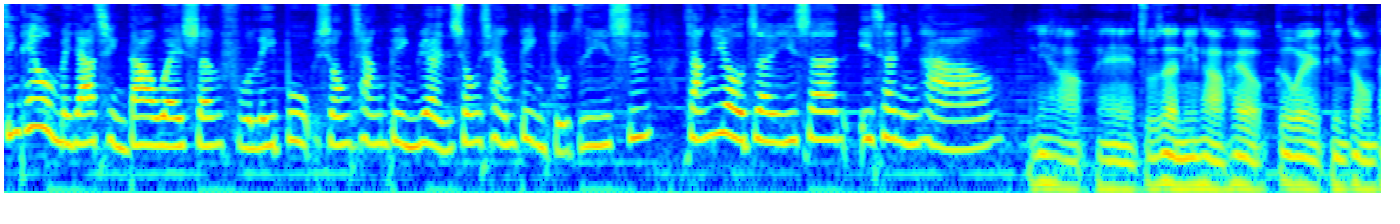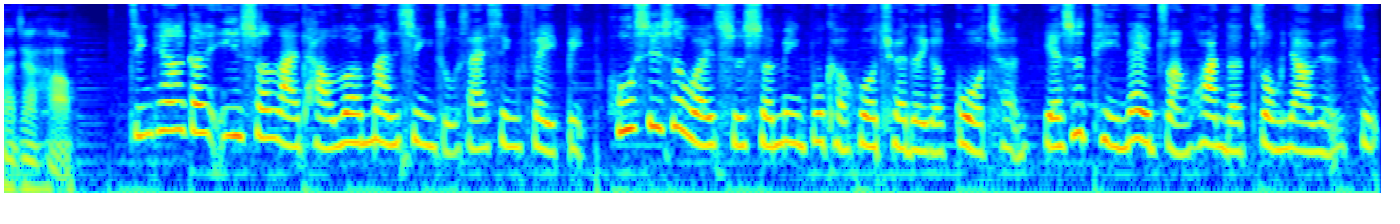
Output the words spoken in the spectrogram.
今天我们邀请到卫生福利部胸腔病院胸腔病主治医师张佑正医生，医生您好。你好，哎，主持人您好，还有各位听众大家好。今天要跟医生来讨论慢性阻塞性肺病。呼吸是维持生命不可或缺的一个过程，也是体内转换的重要元素。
